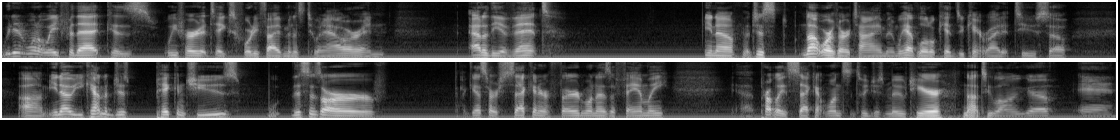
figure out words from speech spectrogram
we didn't want to wait for that because we've heard it takes 45 minutes to an hour, and out of the event, you know, it's just not worth our time. And we have little kids who can't ride it too, so um, you know, you kind of just pick and choose. This is our, I guess, our second or third one as a family. uh, probably the second one since we just moved here not too long ago. And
